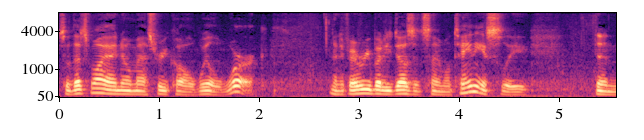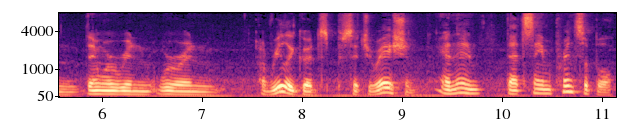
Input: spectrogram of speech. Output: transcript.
So that's why I know mass recall will work. And if everybody does it simultaneously, then then we're in we're in a really good situation. And then that same principle,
